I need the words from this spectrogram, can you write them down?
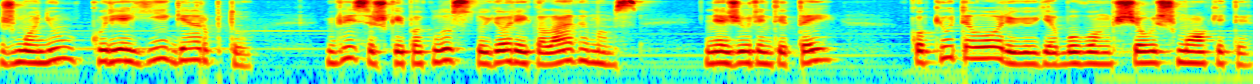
žmonių, kurie jį gerbtų, visiškai paklustų jo reikalavimams, nežiūrinti tai, kokių teorijų jie buvo anksčiau išmokyti.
